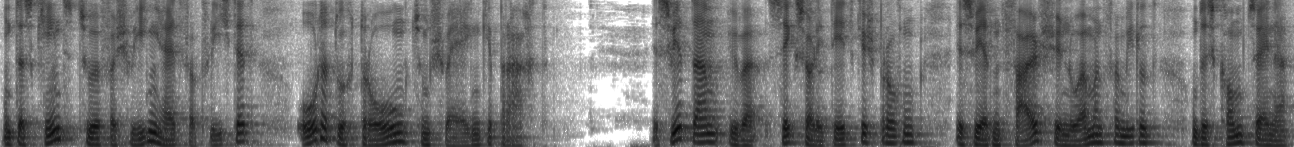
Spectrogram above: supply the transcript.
und das Kind zur Verschwiegenheit verpflichtet oder durch Drohung zum Schweigen gebracht. Es wird dann über Sexualität gesprochen, es werden falsche Normen vermittelt und es kommt zu einer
